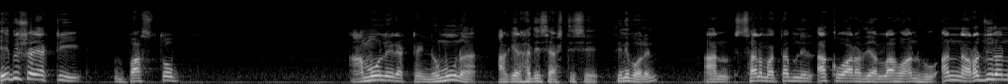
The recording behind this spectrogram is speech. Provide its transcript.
এ বিষয়ে একটি বাস্তব আমলের একটা নমুনা আগের হাদিসে আসতেছে। তিনি বলেন আন সালমা তাবনিল আকওয়া রাদি আল্লাহ আনহু আন্না রজুলান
